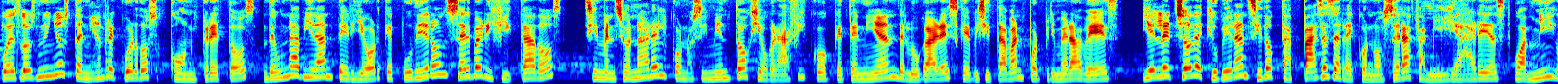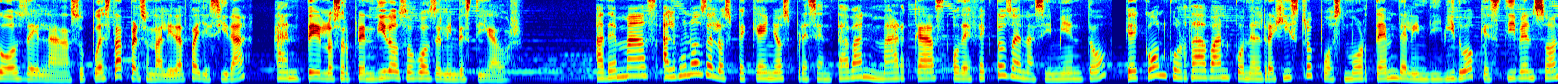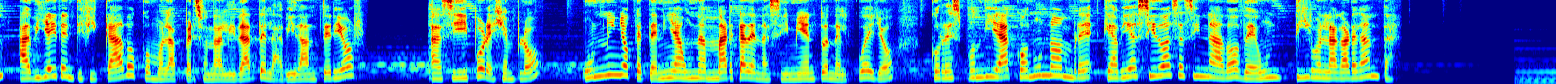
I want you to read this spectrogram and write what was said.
pues los niños tenían recuerdos concretos de una vida anterior que pudieron ser verificados sin mencionar el conocimiento geográfico que tenían de lugares que visitaban por primera vez y el hecho de que hubieran sido capaces de reconocer a familiares o amigos de la supuesta personalidad fallecida ante los sorprendidos ojos del investigador. Además, algunos de los pequeños presentaban marcas o defectos de nacimiento que concordaban con el registro post-mortem del individuo que Stevenson había identificado como la personalidad de la vida anterior. Así, por ejemplo, un niño que tenía una marca de nacimiento en el cuello correspondía con un hombre que había sido asesinado de un tiro en la garganta.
